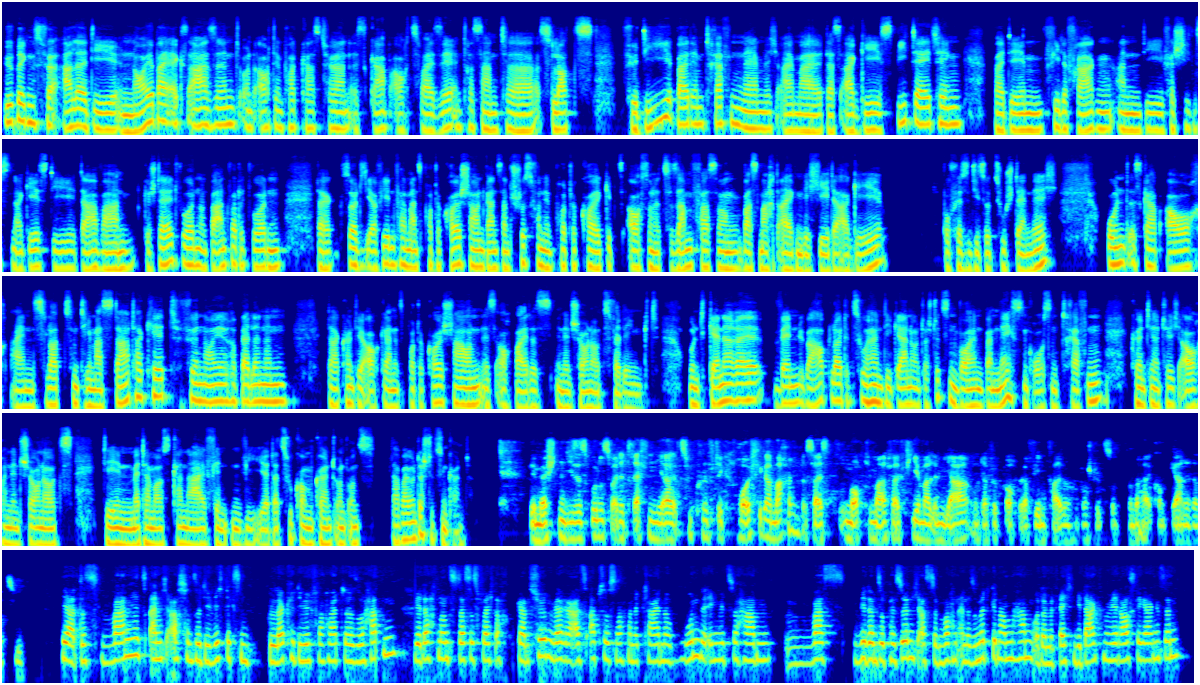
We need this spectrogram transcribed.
Übrigens für alle, die neu bei XR sind und auch den Podcast hören, es gab auch zwei sehr interessante Slots für die bei dem Treffen, nämlich einmal das AG Speed Dating, bei dem viele Fragen an die verschiedensten AGs, die da waren, gestellt wurden und beantwortet wurden. Da solltet ihr auf jeden Fall mal ins Protokoll schauen. Ganz am Schluss von dem Protokoll gibt's auch so eine Zusammenfassung, was macht eigentlich jede AG, wofür sind die so zuständig. Und es gab auch einen Slot zum Thema Starter Kit für neue Rebellinnen. Da könnt ihr auch gerne ins Protokoll schauen, ist auch beides in den Show Notes verlinkt. Und generell, wenn überhaupt Leute zuhören, die gerne unterstützen wollen beim nächsten großen Treffen, könnt ihr natürlich auch in den Show Notes den MetaMouse-Kanal finden, wie ihr dazukommen könnt und uns dabei unterstützen könnt. Wir möchten dieses bundesweite Treffen ja zukünftig häufiger machen. Das heißt im Optimalfall viermal im Jahr und dafür brauchen wir auf jeden Fall Unterstützung. Von daher kommt gerne dazu. Ja, das waren jetzt eigentlich auch schon so die wichtigsten Blöcke, die wir für heute so hatten. Wir dachten uns, dass es vielleicht auch ganz schön wäre, als Abschluss noch mal eine kleine Runde irgendwie zu haben, was wir dann so persönlich aus dem Wochenende so mitgenommen haben oder mit welchen Gedanken wir rausgegangen sind.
